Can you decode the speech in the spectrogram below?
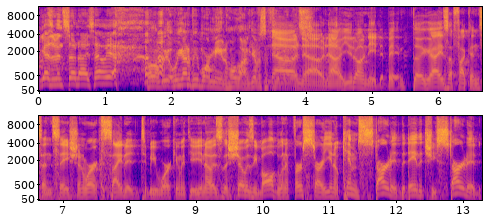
you guys have been so nice. Hell yeah. Hold on, we, we got to be more mean. Hold on, give us a few No, minutes. no, no. You don't need to be. The guy's a fucking sensation. We're excited to be working with you. You know, as the show has evolved, when it first started, you know, Kim started the day that she started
